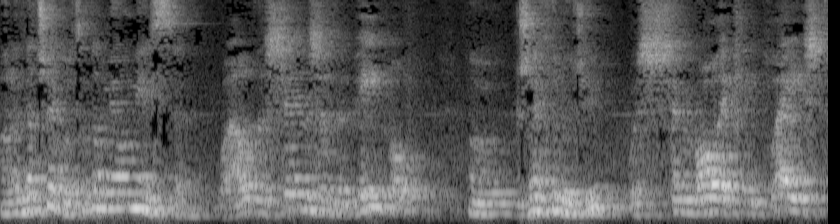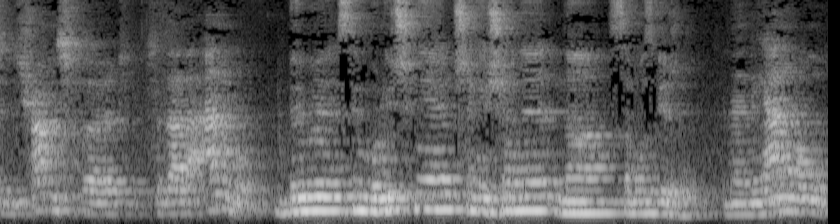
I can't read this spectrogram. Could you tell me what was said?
Ale dlaczego? Co tam miało miejsce? Well, the sins of the people grzechy ludzi was symbolically placed and transferred to that animal. były symbolicznie przeniesione na samo zwierzę. And then the animal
